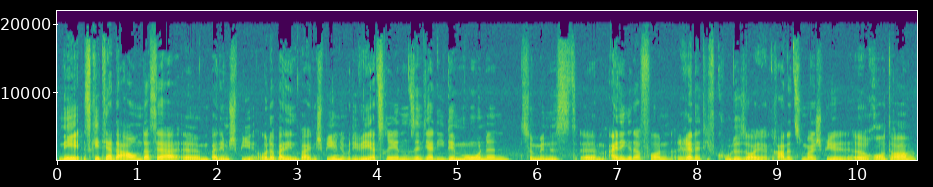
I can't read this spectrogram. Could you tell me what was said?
nee, es geht ja darum, dass ja ähm, bei dem Spiel oder bei den beiden Spielen, über die wir jetzt reden, sind ja die Dämonen, zumindest ähm, einige davon, relativ coole Säue. Gerade zum Beispiel äh, Rodin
